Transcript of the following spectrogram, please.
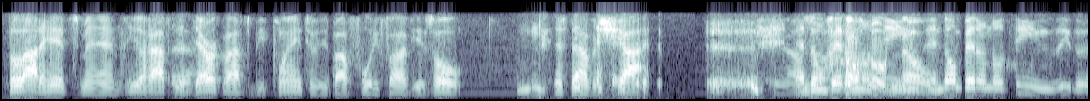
It's a lot of hits, man. He'll have to. Yeah. Derek will have to be playing till he's about forty-five years old. Just to have a shot. You know, and don't so- bet on no oh, teams. no. And don't bet on no teams either.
